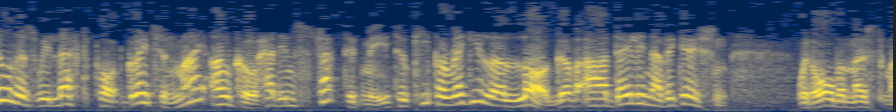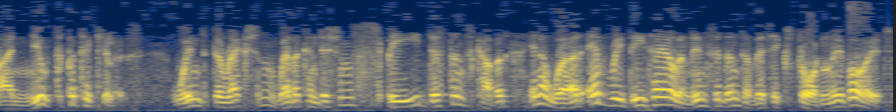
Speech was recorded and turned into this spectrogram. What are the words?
soon as we left Port Gretchen, my uncle had instructed me to keep a regular log of our daily navigation, with all the most minute particulars wind direction, weather conditions, speed, distance covered, in a word, every detail and incident of this extraordinary voyage.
